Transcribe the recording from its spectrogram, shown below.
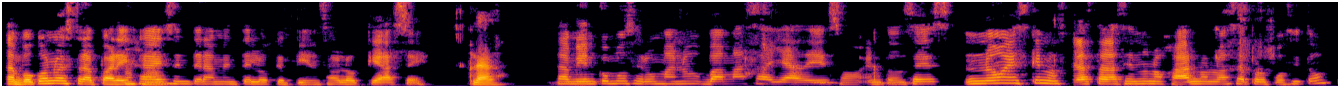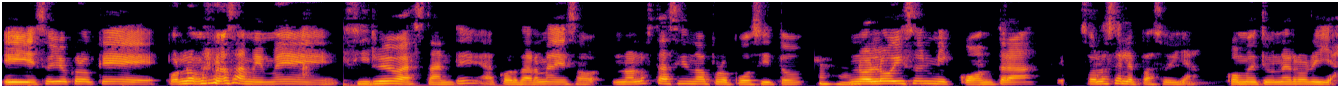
tampoco nuestra pareja es enteramente lo que piensa o lo que hace. Claro también como ser humano va más allá de eso. Entonces, no es que nos quiera estar haciendo enojar, no lo hace a propósito. Y eso yo creo que por lo menos a mí me sirve bastante acordarme de eso. No lo está haciendo a propósito, no lo hizo en mi contra, solo se le pasó y ya, cometió un error y ya.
